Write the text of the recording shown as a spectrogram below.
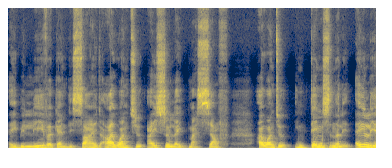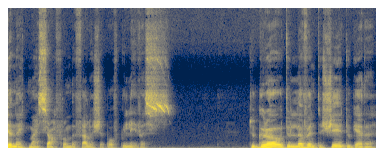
a believer can decide, I want to isolate myself I want to intentionally alienate myself from the fellowship of believers. To grow, to live, and to share together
